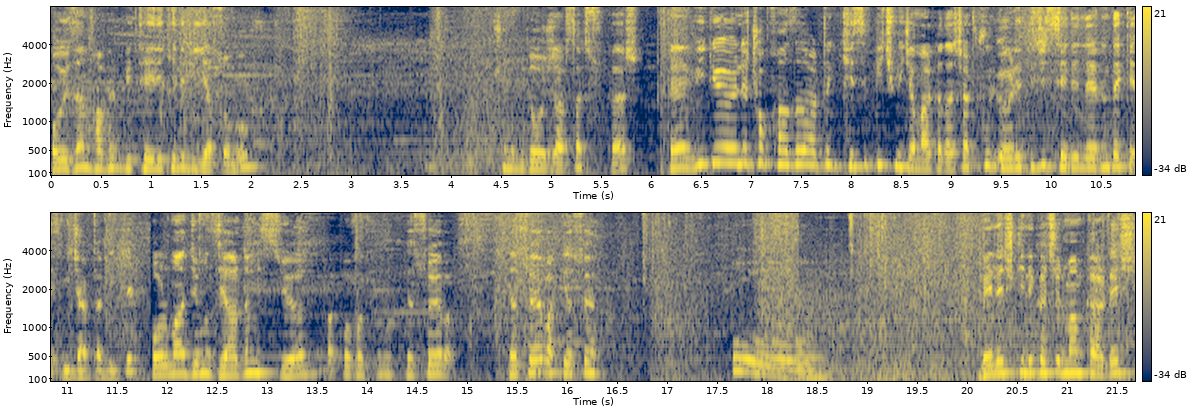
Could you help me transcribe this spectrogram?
O yüzden hafif bir tehlikeli bir Yasuo bu. Şunu bir dojlarsak süper. E, videoyu öyle çok fazla artık kesip biçmeyeceğim arkadaşlar. Full öğretici serilerinde kesmeyeceğim tabii ki. Ormancımız yardım istiyor. Bak bak. bak. Yasuo'ya bak. Yasuo'ya bak Yasuo'ya. Oo. Beleşkili kaçırmam kardeş.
